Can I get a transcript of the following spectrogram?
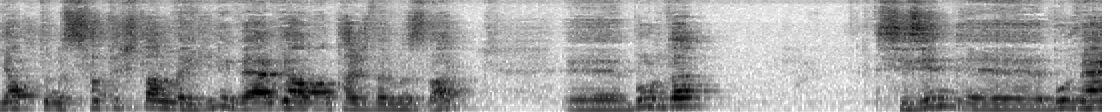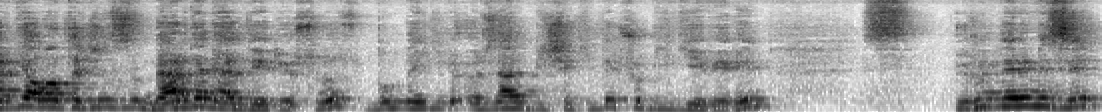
yaptığınız satışlarla ilgili vergi avantajlarınız var. Ee, Burada sizin e, bu vergi avantajınızı nereden elde ediyorsunuz? Bununla ilgili özel bir şekilde şu bilgiyi vereyim. Ürünlerinizi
